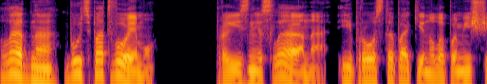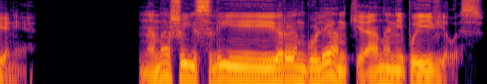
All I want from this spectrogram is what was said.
«Ладно, будь по-твоему», — произнесла она и просто покинула помещение. На нашей сли и ренгулянке она не появилась.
